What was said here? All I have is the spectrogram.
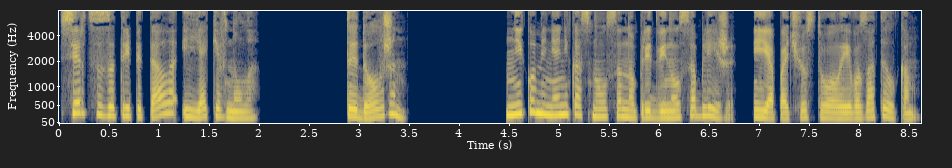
Сердце затрепетало, и я кивнула. «Ты должен?» Нико меня не коснулся, но придвинулся ближе, и я почувствовала его затылком.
